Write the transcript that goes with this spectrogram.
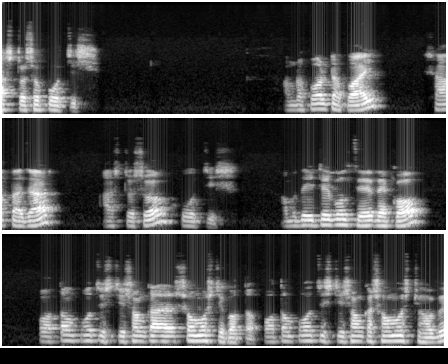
আটশোশো পঁচিশ। আমরা ফলটা পাই সাত হাজার আটশোশো পঁচিশ। আমাদের এটাই বলছে, দেখো, প্রথম পঁচিশটি সংখ্যার সমষ্টি কত? প্রথম পঁচিশটি সংখ্যা সমষ্টি হবে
